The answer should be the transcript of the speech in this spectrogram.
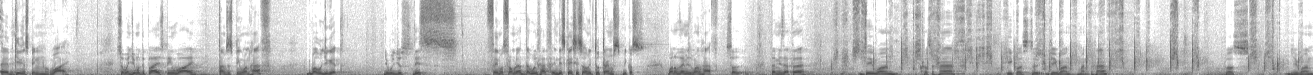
a given spin y. So when you multiply spin y times the spin one half, what will you get? You will use this famous formula that will have, in this case, it's only two terms because one of them is one half. So that means that uh, J1 cross a half equals to J1 minus a half plus J1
